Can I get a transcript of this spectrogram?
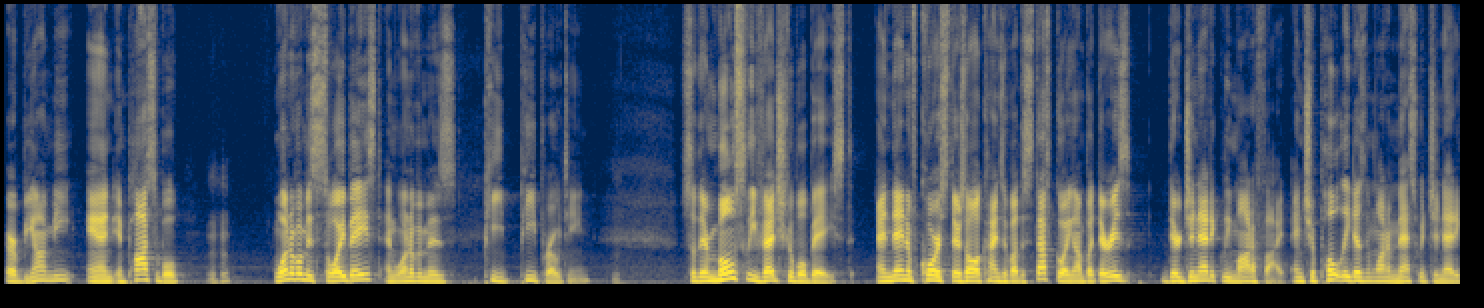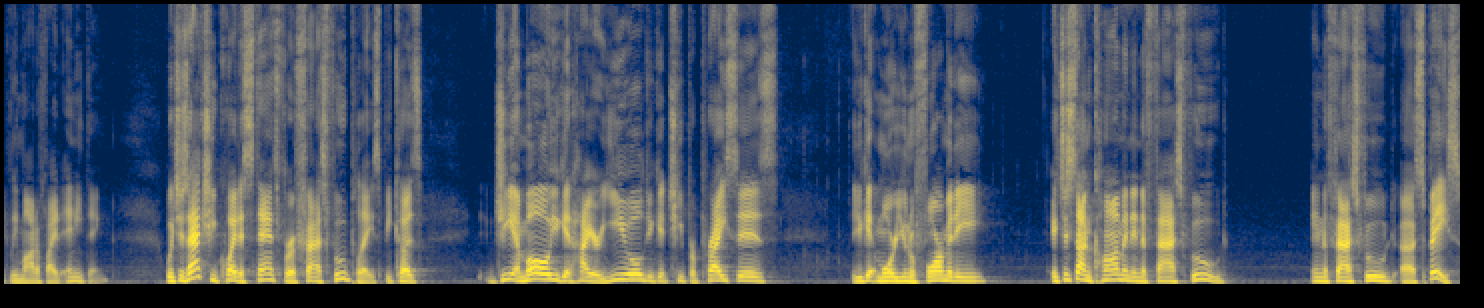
or Beyond Meat and Impossible, mm-hmm. one of them is soy based and one of them is pea, pea protein. So they're mostly vegetable based. And then of course there's all kinds of other stuff going on, but there is they're genetically modified. And Chipotle doesn't want to mess with genetically modified anything, which is actually quite a stance for a fast food place because GMO, you get higher yield, you get cheaper prices, you get more uniformity. It's just uncommon in the fast food, in the fast food uh, space.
